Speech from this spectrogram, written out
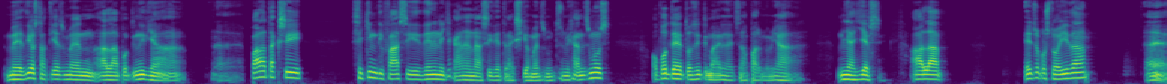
με δύο στρατιές μεν αλλά από την ίδια παράταξη σε εκείνη τη φάση δεν είναι και κανένας ιδιαίτερα εξοικειωμένος με τους μηχανισμούς Οπότε το ζήτημα είναι έτσι να πάρουμε μια, μια γεύση. Αλλά έτσι όπως το είδα, ε,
